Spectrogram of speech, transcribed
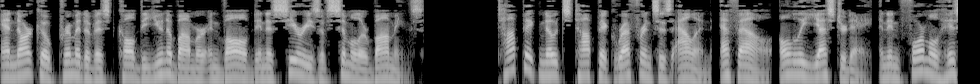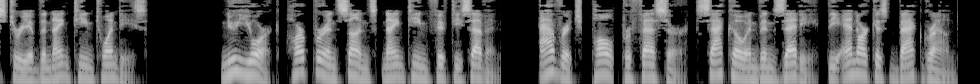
anarcho-primitivist called the Unabomber involved involved in a series of similar bombings. Topic notes topic References Allen, F. L., Only Yesterday, An Informal History of the 1920s. New York, Harper & Sons 1957. Avrich, Paul Professor, Sacco and Vanzetti, The Anarchist Background,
